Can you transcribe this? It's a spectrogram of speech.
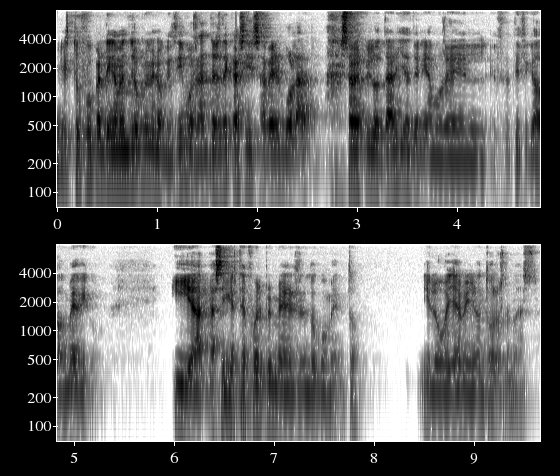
esto fue prácticamente lo primero que hicimos. Antes de casi saber volar, saber pilotar, ya teníamos el, el certificado médico. Y a- así que este fue el primer documento. Y luego ya vinieron todos los demás.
